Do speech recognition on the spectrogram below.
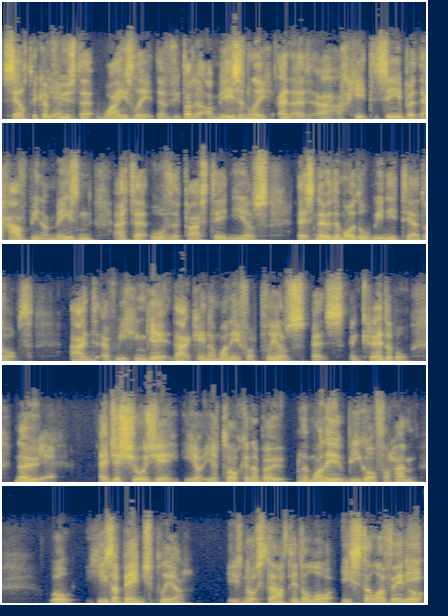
Celtic have yeah. used it wisely. They've done it amazingly, and I, I, hate to say, but they have been amazing at it over the past ten years. It's now the model we need to adopt, and if we can get that kind of money for players, it's incredible. Now, yeah. it just shows you you're, you're talking about the money we got for him. Well, he's a bench player. He's not started a lot. He's still a very no.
